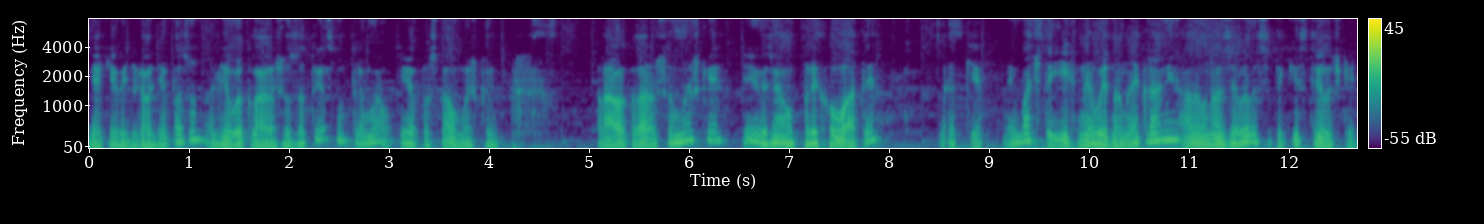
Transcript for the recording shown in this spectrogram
Як я виділяв діапазон, лівою клавішою затиснув, тримав і опускав мишкою. Права клавіша мишки і візьмемо приховати рядки. Як бачите, їх не видно на екрані, але у нас з'явилися такі стрілочки,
